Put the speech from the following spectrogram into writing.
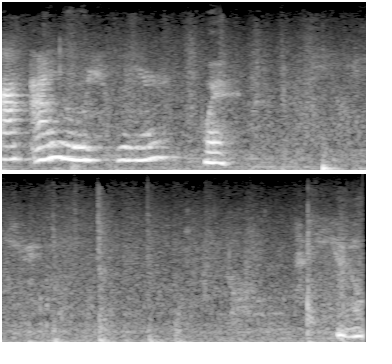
I, I know where. Where? You know.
